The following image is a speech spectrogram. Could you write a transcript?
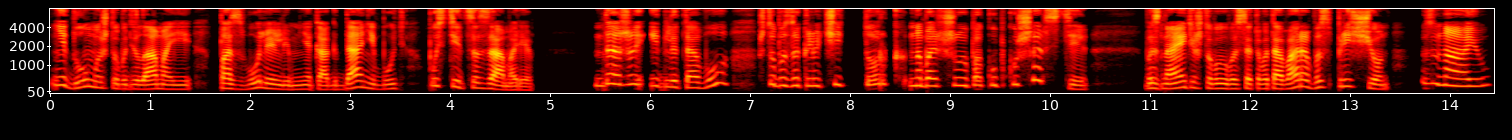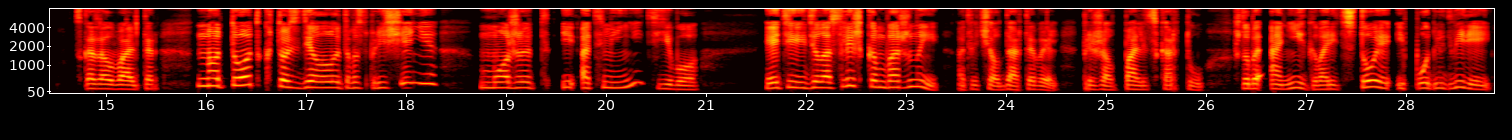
Не думаю, чтобы дела мои позволили мне когда-нибудь пуститься за море. Даже и для того, чтобы заключить торг на большую покупку шерсти. Вы знаете, что вывоз этого товара воспрещен. Знаю, сказал Вальтер. Но тот, кто сделал это воспрещение, Может, и отменить его? Эти дела слишком важны, — отвечал Дартевель, прижал палец к рту, — чтобы о них говорить стоя и подле дверей,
